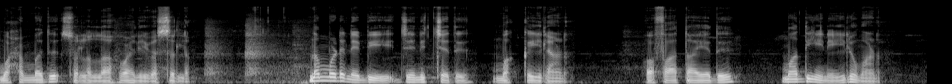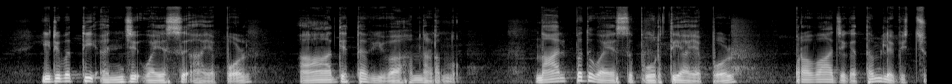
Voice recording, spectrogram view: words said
മുഹമ്മദ് സല്ലാഹു അലൈ വസല്ലം. നമ്മുടെ നബി ജനിച്ചത് മക്കയിലാണ്. വഫാത്തായത് മദീനയിലുമാണ്. ഇരുപത്തി അഞ്ച് വയസ്സ് ആയപ്പോൾ ആദ്യത്തെ വിവാഹം നടന്നു. നാൽപ്പത് വയസ്സ് പൂർത്തിയായപ്പോൾ പ്രവാചകത്വം ലഭിച്ചു.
